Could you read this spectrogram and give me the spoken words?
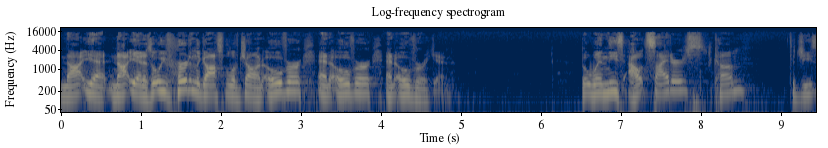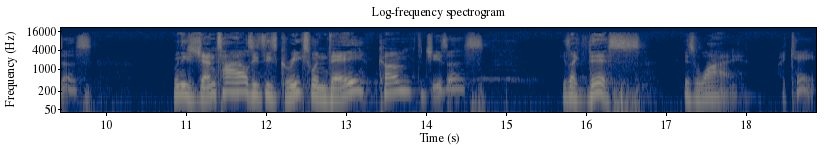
not yet, not yet is what we've heard in the Gospel of John over and over and over again. But when these outsiders come to Jesus, when these Gentiles, these, these Greeks, when they come to Jesus, he's like, This is why I came.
